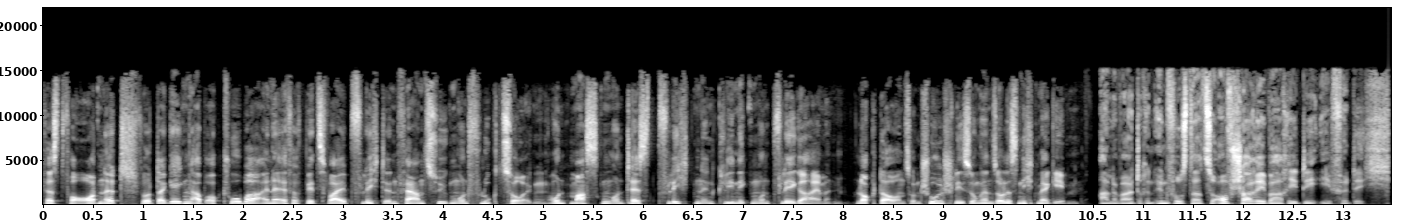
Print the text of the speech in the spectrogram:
Fest verordnet wird dagegen ab Oktober eine FFP2-Pflicht in Fernzügen und Flugzeugen und Masken- und Testpflichten in Kliniken und Pflegeheimen. Lockdowns und Schulschließungen soll es nicht mehr geben. Alle weiteren Infos dazu auf charivari.de für dich.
